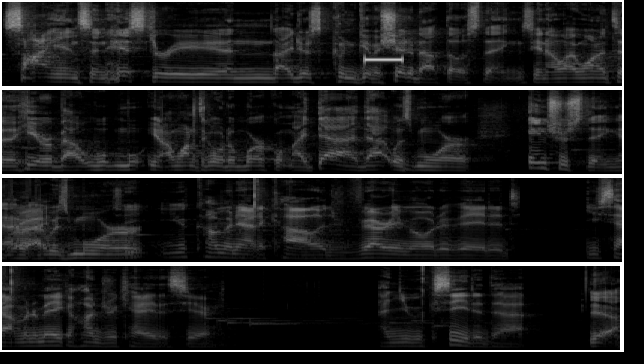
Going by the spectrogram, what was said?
science and history, and I just couldn't give a shit about those things. You know, I wanted to hear about, you know, I wanted to go to work with my dad. That was more interesting. I, I was more. So you're coming out of college very motivated. You say, I'm going to make 100K this year. And you exceeded that. Yeah.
